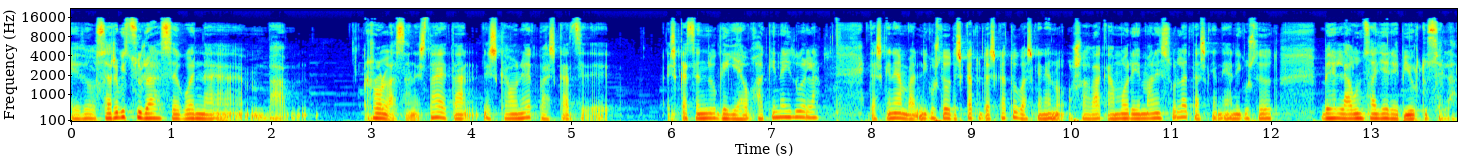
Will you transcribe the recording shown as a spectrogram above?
edo zerbitzura zegoen e, ba, rola zan, ez da? Eta eska honek, ba, eskatze, eskatzen du gehiago jakin nahi duela. Eta azkenean, ba, nik uste dut eskatu eta eskatu, ba, azkenean osabak amore eman ezuela, eta azkenean nik uste dut bere laguntzailere bihurtu zela,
